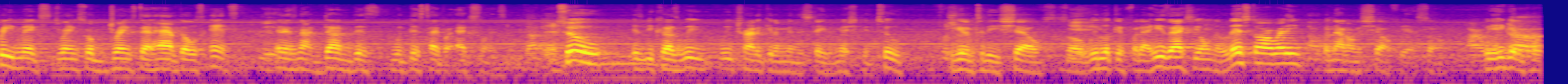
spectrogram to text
pre-mixed drinks or drinks that have those hints, and it's not done this with this type of excellence. Okay. Two is because we we try to get them in the state of Michigan too, to get them to these shelves. So Yeah. we're looking for that. He's actually on the list already, Okay. but not on the shelf yet. So All right, but he well, get a y'all-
